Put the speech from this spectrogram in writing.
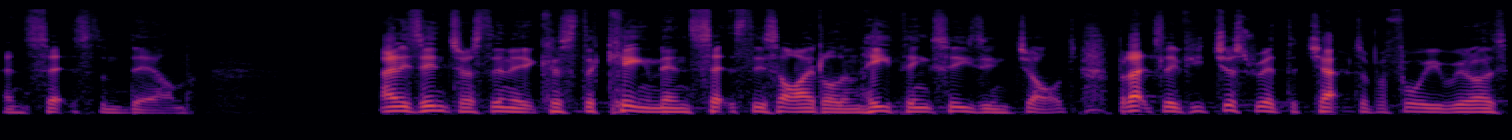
and sets them down. And it's interesting, is it? Because the king then sets this idol and he thinks he's in charge. But actually, if you just read the chapter before, you realize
